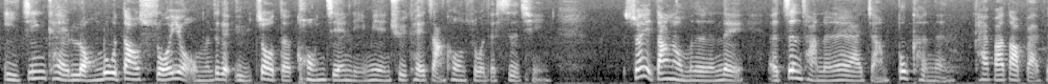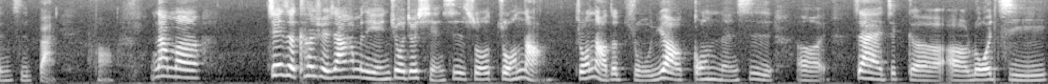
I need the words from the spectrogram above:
已经可以融入到所有我们这个宇宙的空间里面去，可以掌控所有的事情。所以，当然我们的人类，呃，正常人类来讲，不可能。开发到百分之百，好，那么接着科学家他们的研究就显示说，左脑左脑的主要功能是呃，在这个呃逻辑、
